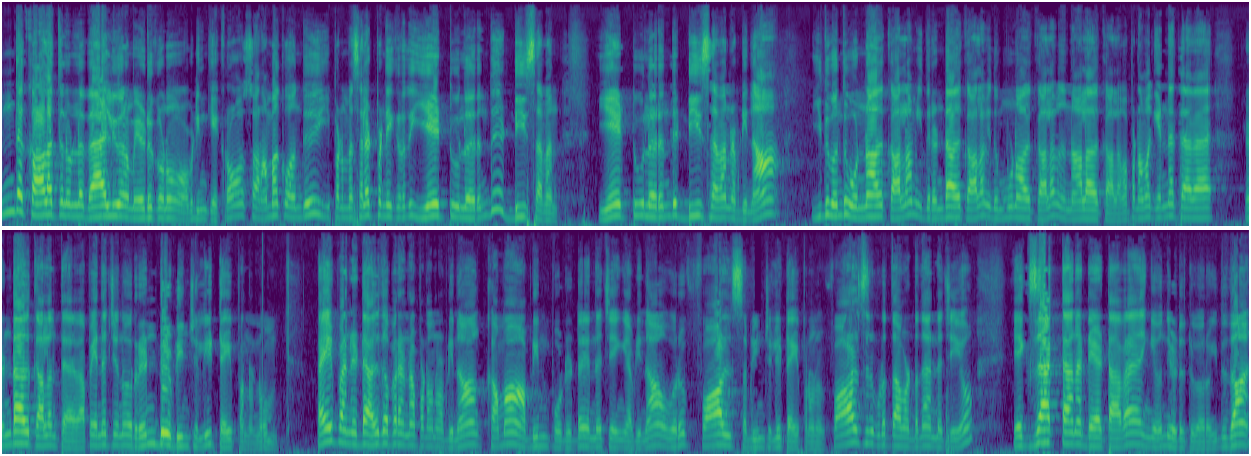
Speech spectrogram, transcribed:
எந்த காலத்தில் உள்ள வேல்யூ நம்ம எடுக்கணும் அப்படின்னு கேட்குறோம் ஸோ நமக்கு வந்து இப்போ நம்ம செலக்ட் பண்ணிக்கிறது ஏ டூலேருந்து டி செவன் ஏ டூலேருந்து டி செவன் அப்படின்னா இது வந்து ஒன்றாவது காலம் இது ரெண்டாவது காலம் இது மூணாவது காலம் இது நாலாவது காலம். அப்போ நமக்கு என்ன தேவை? ரெண்டாவது காலம் தேவை. அப்போ என்ன செய்யணும்? ரெண்டு அப்படின்னு சொல்லி டைப் பண்ணணும். டைப் பண்ணிவிட்டு அதுக்கப்புறம் என்ன பண்ணணும் அப்படின்னா கமா அப்படின்னு போட்டுட்டு என்ன செய்யுங்க அப்படின்னா ஒரு ஃபால்ஸ் அப்படின்னு சொல்லி டைப் பண்ணணும். ஃபால்ஸ்னு கொடுத்தா மட்டும்தான் என்ன செய்யும்? எக்ஸாக்டான டேட்டாவை இங்கே வந்து எடுத்துகிட்டு வரும். இதுதான்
